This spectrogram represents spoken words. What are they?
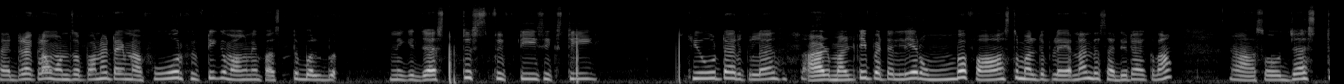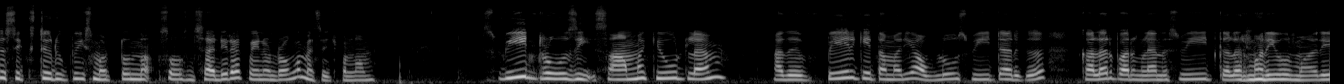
சட்ராக்லாம் ஒன்ஸ் அப்பான டைம் நான் ஃபோர் ஃபிஃப்டிக்கு வாங்கினேன் ஃபஸ்ட்டு பல்பு இன்றைக்கி ஜஸ்ட்டு ஃபிஃப்டி சிக்ஸ்டி க்யூட்டாக இருக்குல்ல. மல்டி பெட்டல்லையே ரொம்ப ஃபாஸ்ட் மல்டிப்ளேயர்னால் இந்த சடிராக் தான். ஸோ ஜஸ்ட்டு சிக்ஸ்டி ருபீஸ் மட்டும்தான். ஸோ சடிராக் வேணுன்றவங்க மெசேஜ் பண்ணலாம். ஸ்வீட் ரோஸி செம்ம க்யூட்டில் அது பேருக்கு ஏற்ற மாதிரியே அவ்வளோ ஸ்வீட்டாக இருக்குது கலர் பாருங்களேன் அந்த ஸ்வீட் கலர் மாதிரி ஒரு மாதிரி.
